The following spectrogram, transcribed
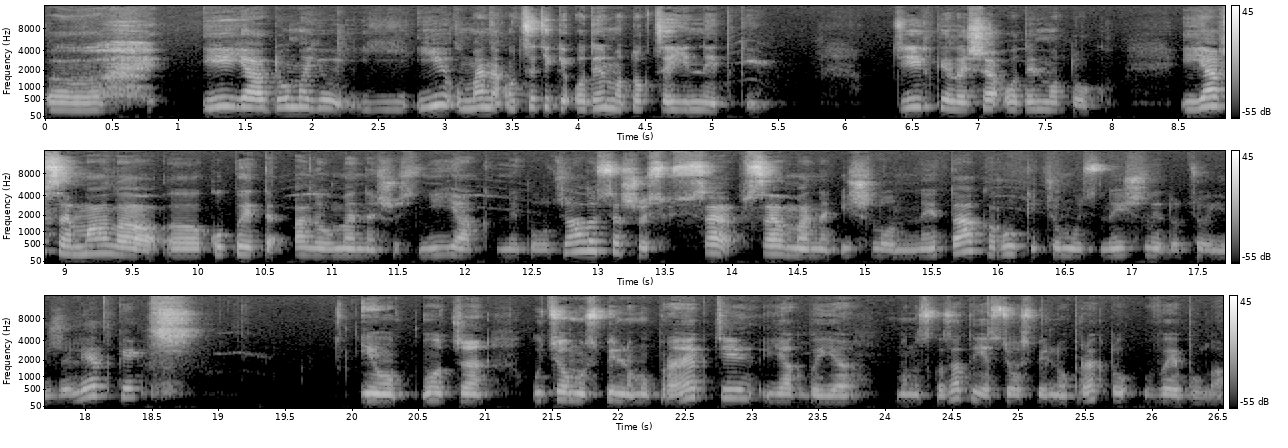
Е, І я думаю, і у мене оце тільки один моток цієї нитки. Тільки лише один моток. І я все мала е, купити, але у мене щось ніяк не вийшло. Щось все, все в мене йшло не так. Руки чомусь не йшли до цієї жилетки. І отже, у цьому спільному проєкті, як би я можна сказати, я з цього спільного проєкту вибула.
